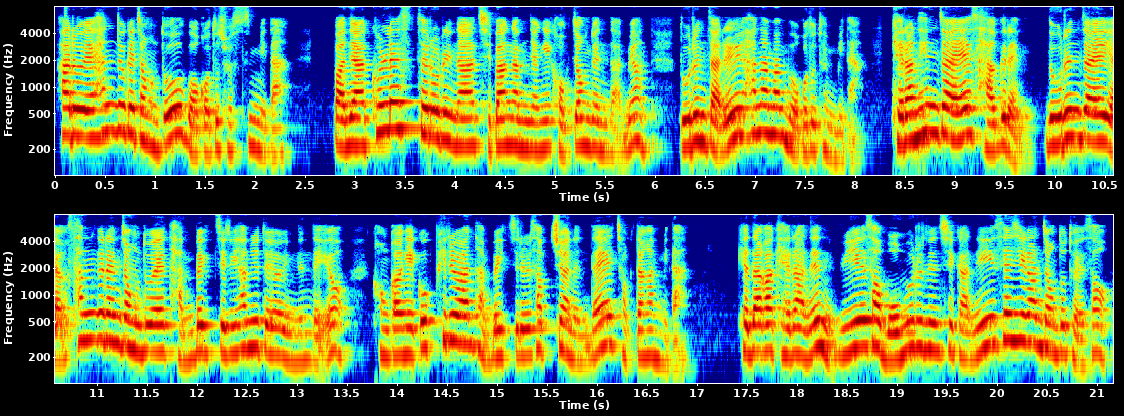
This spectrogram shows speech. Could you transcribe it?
하루에 한두 개 정도 먹어도 좋습니다. 만약 콜레스테롤이나 지방 함량이 걱정된다면 노른자를 하나만 먹어도 됩니다. 계란 흰자에 4g, 노른자에 약 3g 정도의 단백질이 함유되어 있는데요. 건강에 꼭 필요한 단백질을 섭취하는데 적당합니다. 게다가 계란은 위에서 머무르는 시간이 3시간 정도 돼서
